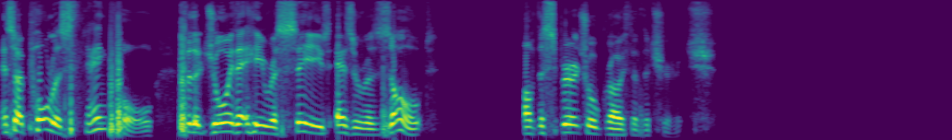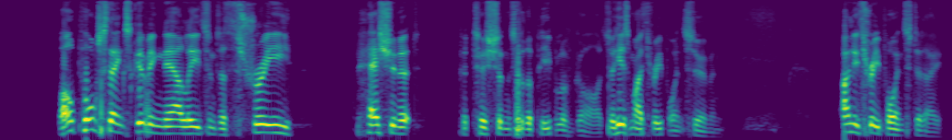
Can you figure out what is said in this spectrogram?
And so Paul is thankful for the joy that he receives as a result of the spiritual growth of the church. Well, Paul's thanksgiving now leads into three passionate petitions for the people of God. So here's my three point sermon. Only three points today.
